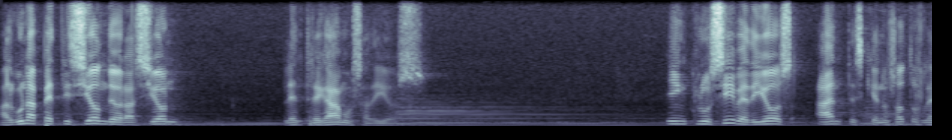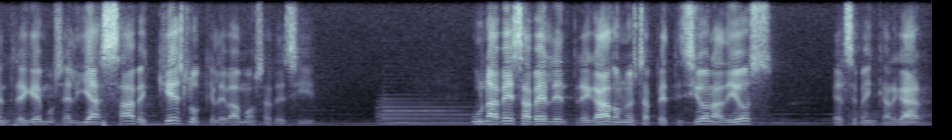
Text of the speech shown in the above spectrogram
alguna petición de oración, le entregamos a Dios. Inclusive Dios, antes que nosotros le entreguemos, Él ya sabe qué es lo que le vamos a decir. Una vez haberle entregado nuestra petición a Dios, Él se va a encargar.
